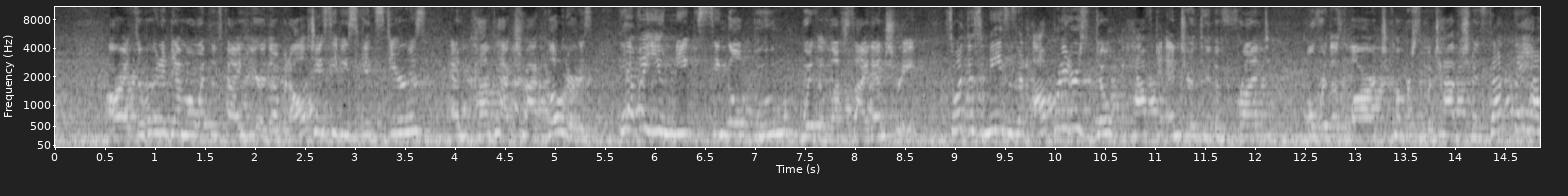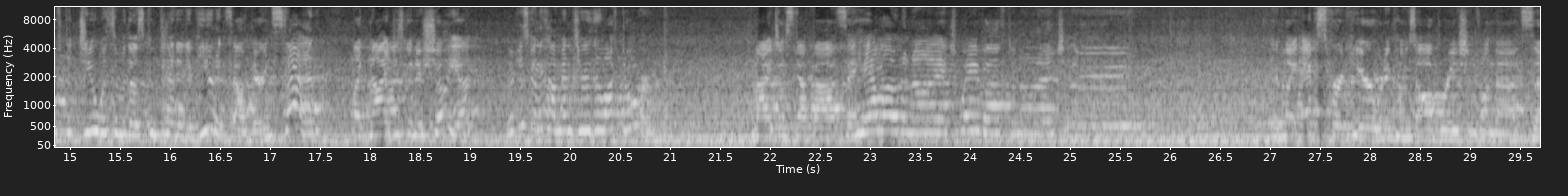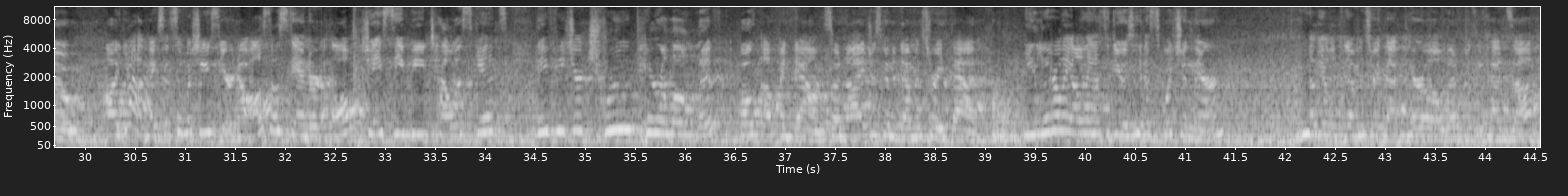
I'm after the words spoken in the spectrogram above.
All right, so we're gonna demo with this guy here though, but all JCB skid steers and compact track loaders, they have a unique single boom with left side entry. So what this means is that operators don't have to enter through the front over those large cumbersome attachments that they have to do with some of those competitive units out there. Instead, like Nige is gonna show you, they're just gonna come in through the left door. Nige will step out, say, hello to Nige, wave off to Nige, my expert here when it comes to operations on that. So uh, yeah, it makes it so much easier. Now also standard, all JCB teleskids, they feature true parallel lift both up and down. So Nige is gonna demonstrate that. He literally all he has to do is hit a switch in there. He'll be able to demonstrate that parallel lift as he heads up.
